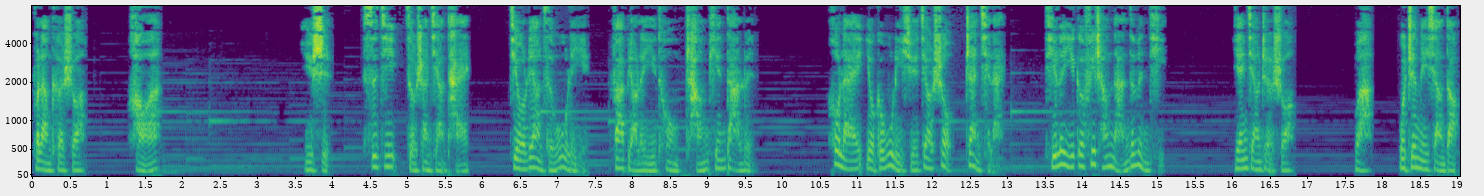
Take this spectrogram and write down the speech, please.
普朗克说：“好啊。”于是，司机走上讲台，就量子物理发表了一通长篇大论。后来，有个物理学教授站起来，提了一个非常难的问题。演讲者说：“哇，我真没想到，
